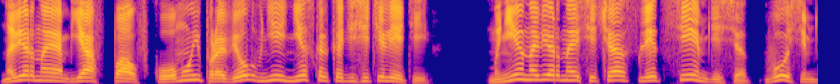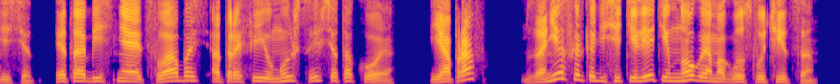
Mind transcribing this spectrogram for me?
Наверное, я впал в кому и провел в ней несколько десятилетий. Мне, наверное, сейчас лет 70, 80. Это объясняет слабость, атрофию мышц и все такое. Я прав? За несколько десятилетий многое могло случиться.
